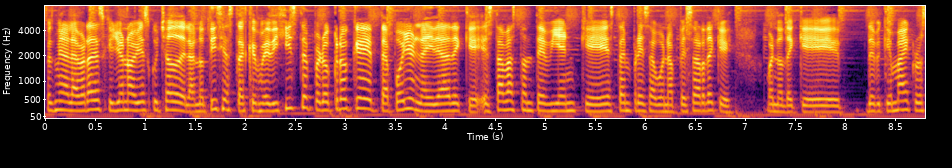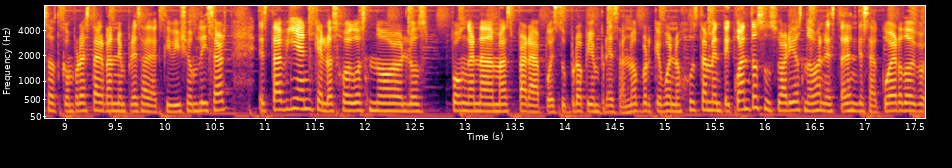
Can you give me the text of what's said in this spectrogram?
Pues mira, la verdad es que yo no había escuchado de la noticia hasta que me dijiste, pero creo que te apoyo en la idea de que está bastante bien que esta empresa, bueno, a pesar de que, bueno, de que, de que Microsoft compró esta gran empresa de Activision Blizzard, está bien que los juegos no los pongan nada más para pues su propia empresa, ¿no? Porque bueno, justamente cuántos usuarios no van a estar en desacuerdo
